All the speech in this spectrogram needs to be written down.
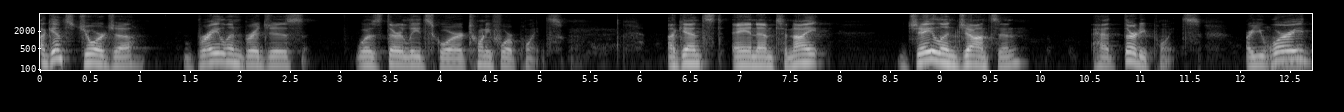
against Georgia, Braelen Bridges was their lead scorer, 24 points. Against A&M tonight, Jalen Johnson had 30 points. Are you mm-hmm. worried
